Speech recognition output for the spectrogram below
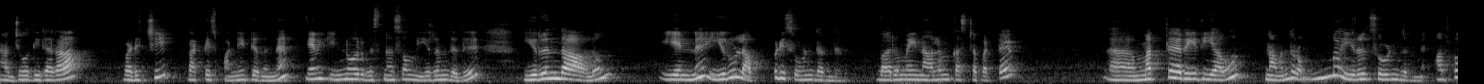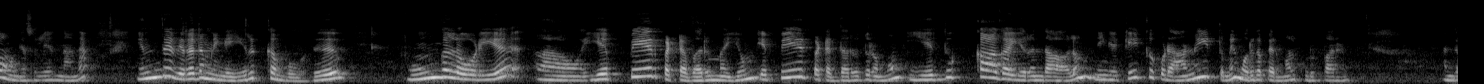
நான் ஜோதிடராக படித்து ப்ராக்டிஸ் பண்ணிட்டு இருந்தேன். எனக்கு இன்னொரு பிஸ்னஸும் இருந்தது. இருந்தாலும் என்ன இருள் அப்படி சூழ்ந்திருந்தது. வறுமைனாலும் கஷ்டப்பட்டேன் மற்ற ரீதியாகவும் நான் வந்து ரொம்ப இருள் சூழ்ந்திருந்தேன். அப்போ அவங்க சொல்லியிருந்தாங்க இந்த விரதம் நீங்கள் இருக்கும்போது உங்களுடைய எப்பேற்பட்ட வறுமையும் எப்பேற்பட்ட தருதுரமும் எதுக்காக இருந்தாலும் நீங்கள் கேட்கக்கூடிய அனைத்துமே முருகப்பெருமாள் கொடுப்பாருன்னு. அந்த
